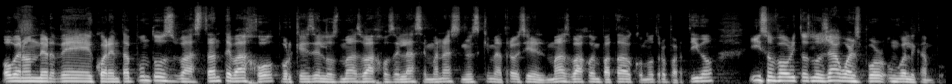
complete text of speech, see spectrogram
over-under de 40 puntos, bastante bajo, porque es de los más bajos de la semana, si no es que me atrevo a decir el más bajo empatado con otro partido. Y son favoritos los Jaguars por un gol de campo.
